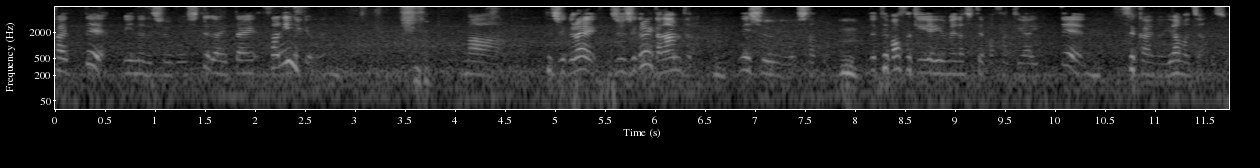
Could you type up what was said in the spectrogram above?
帰ってみんなで集合して大体3人だけどね。まあ9時ぐらい10時ぐらいかなみたいな。で集合したと。うん。で手羽先が有名だし手羽先屋行って、うん。世界の山ちゃんですよ。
